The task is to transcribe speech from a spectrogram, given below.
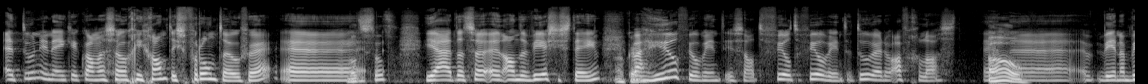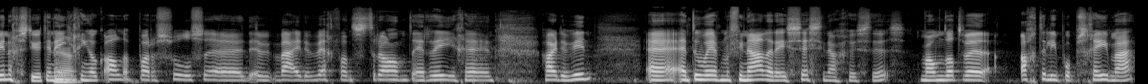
En toen in één keer kwam er zo'n gigantisch front over. Eh, Wat is dat? Ja, dat is een ander weersysteem. Waar heel veel wind in zat. Veel te veel wind. En toen werden we afgelast. En Oh. eh, weer naar binnen gestuurd. In één Ja. keer gingen ook alle parasols de- waaiden weg van het strand. En regen en harde wind. En toen werd mijn finale race 16 augustus. Maar omdat we achterliepen op schema,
